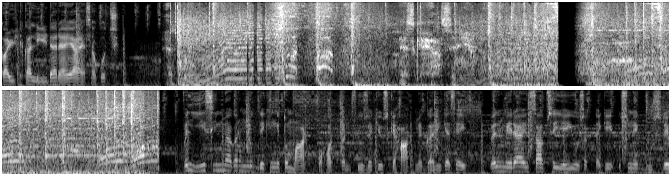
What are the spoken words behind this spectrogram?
कल्ट का लीडर है या ऐसा कुछ। Chaos in you. वेल ये सीन में अगर हम लोग देखेंगे तो मार्क बहुत कंफ्यूज है कि उसके हाथ में गन कैसे आई। वेल मेरा हिसाब से यही हो सकता है कि उसने एक दूसरे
